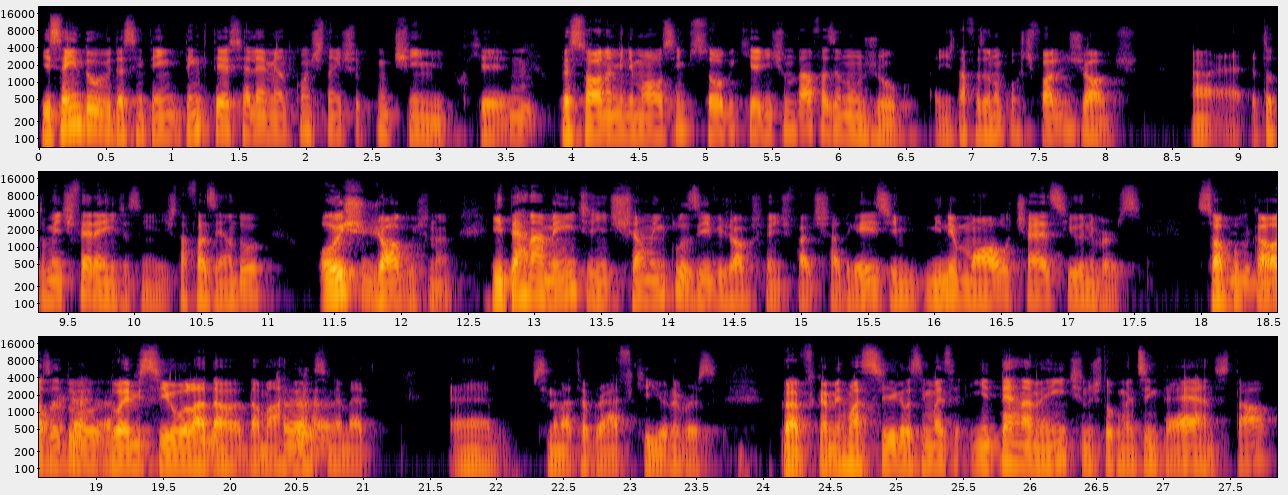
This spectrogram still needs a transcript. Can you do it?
E sem dúvida, assim, tem, tem que ter esse alinhamento constante com o time, porque hum. o pessoal na Minimal sempre soube que a gente não tá fazendo um jogo, a gente tá fazendo um portfólio de jogos. É, é totalmente diferente, assim. A gente tá fazendo os jogos, né? Internamente, a gente chama, inclusive, jogos que a gente faz de xadrez de Minimal Chess Universe. Só por causa do, do MCU lá da, da Marvel uhum. Cinemat é, Cinematographic Universe. Pra ficar a mesma sigla, assim, mas internamente, nos documentos internos e tal,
